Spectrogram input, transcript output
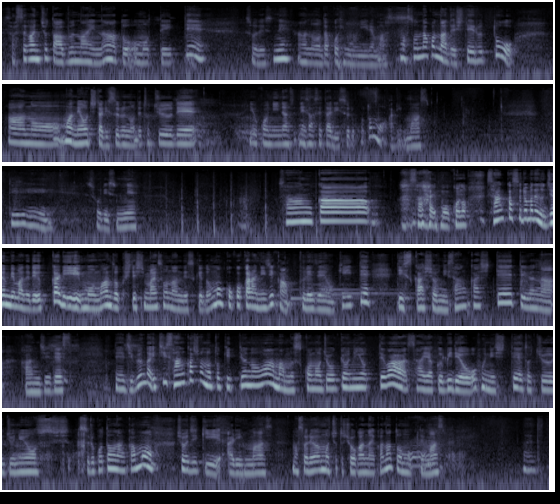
さすがにちょっと危ないなと思っていてそうですね。あの抱っこ紐に入れます、まあ、そんなこんなでしているとあの、まあ、寝落ちたりするので途中で横に寝させたりすることもあります。でそうですね。参加はい、もうこの参加するまでの準備まででうっかりもう満足してしまいそうなんですけどもここから2時間プレゼンを聞いてディスカッションに参加してっていうような感じです。で自分が一参加者の時っていうのは、まあ、息子の状況によっては最悪ビデオをオフにして途中授乳をすすることなんかも正直あります、まあ、それはもうちょっとしょうがないかなと思ってます。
